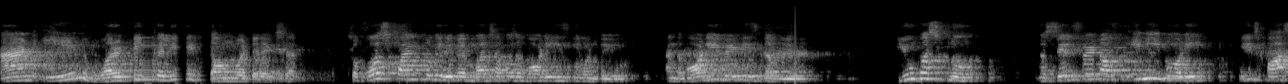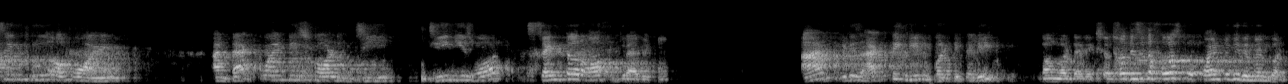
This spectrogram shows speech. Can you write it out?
and in vertically downward direction. So first point to be remembered, suppose a body is given to you and the body weight is W. You must know the weight of any body is passing through a point and that point is called G. G is what? Center of gravity and it is acting in vertically downward direction. So this is the first point to be remembered.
